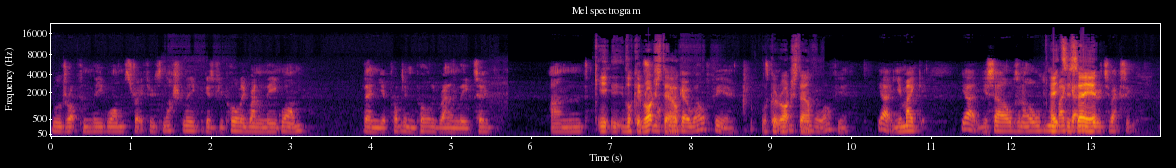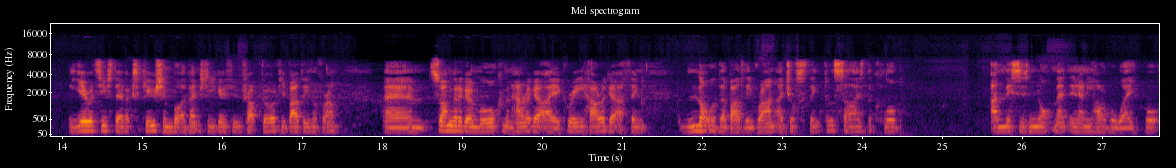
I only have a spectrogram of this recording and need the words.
will drop from League One straight through to National League because if you're poorly run in League One, then you're probably poorly run in League Two, and Y- y- Look at Rochdale. not go well for you. Look at Rochdale. It's not gonna go well for you. Yeah, you might. Yeah, yourselves and old. Might to get say a year, it. or two exec- a year or two stay of execution, but eventually you go through the trapdoor if you're badly enough around. Um, so I'm going to go Morecambe and Harrogate. I agree. Harrogate, I think, not that they're badly ran. I just think for the size of the club, and this is not meant in any horrible way, but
